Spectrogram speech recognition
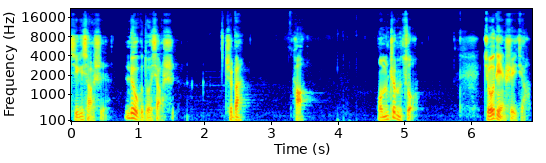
几个小时，六个多小时，是吧？好，我们这么做，九点睡觉。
